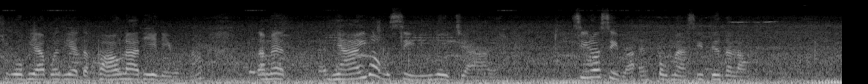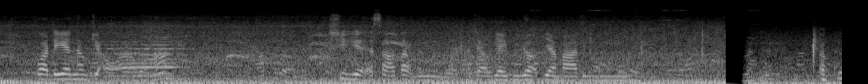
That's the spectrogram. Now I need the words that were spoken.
ရှိခိုးဖျားပွဲစီကတပေါင်းလာပြည့်နေပေါ့နော်ဒါပေမဲ့အများကြီးတော့မစီဘူးလို့ကြားတယ်စီတော့စီပါအဲပုံမှန်စီသေးသလားကွာတရက်နောက်ကြောက်ရတာပေါ့နော် ရှိရဲ့အစားတောက်လေးတွေပေါ့ဒါကြောင့်ရိုက်ပြီးတော့ပြန်ပါပြီအခု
